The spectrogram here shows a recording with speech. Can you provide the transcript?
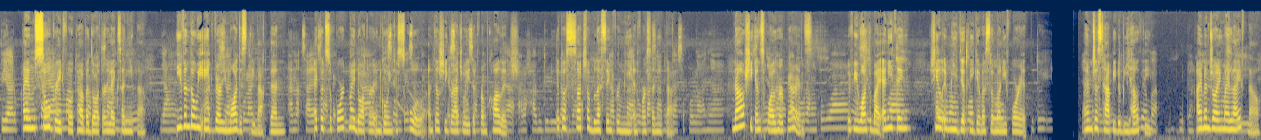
Biarpun I am so grateful to have a daughter like Sanita. Even though we ate very modestly back then, I could support my daughter in going to school until she graduated from college. It was such a blessing for me and for Sanita. Now she can spoil her parents. If we want to buy anything, she'll immediately give us the money for it. Butuh i- I'm just happy to be healthy. I'm enjoying my life now.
